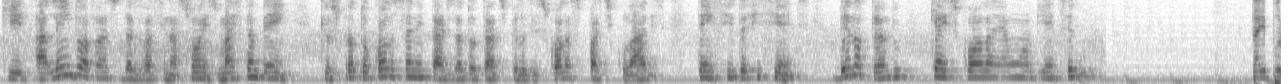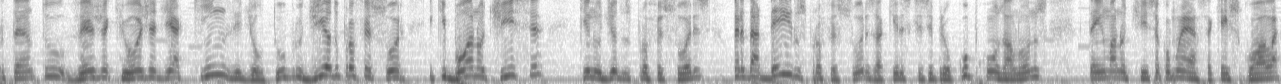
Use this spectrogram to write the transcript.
que, além do avanço das vacinações, mas também que os protocolos sanitários adotados pelas escolas particulares têm sido eficientes, denotando que a escola é um ambiente seguro. Tá aí, portanto, veja que hoje é dia 15 de outubro, dia do professor. E que boa notícia que no dia dos professores, verdadeiros professores, aqueles que se preocupam com os alunos, têm uma notícia como essa, que a escola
